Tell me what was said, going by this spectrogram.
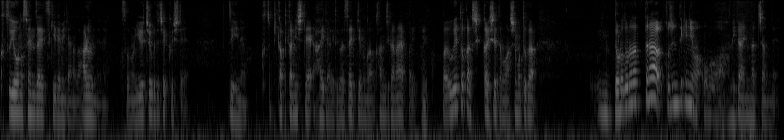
靴用の洗剤付きでみたいなのがあるんでねその YouTube でチェックしてぜひね靴ピカピカにして履いてあげてくださいっていうのが感じかなやっぱり、はい。やっぱ上とかしっかりしてても足元がうんドロドロだったら個人的にはおおみたいになっちゃうんで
